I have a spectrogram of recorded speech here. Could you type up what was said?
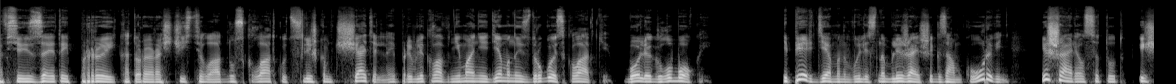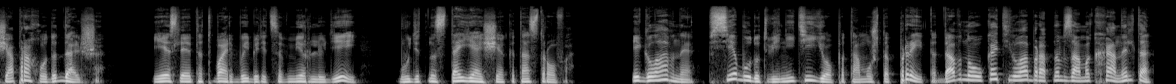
А все из-за этой Прей, которая расчистила одну складку слишком тщательно и привлекла внимание демона из другой складки, более глубокой. Теперь демон вылез на ближайший к замку уровень и шарился тут, ища проходы дальше. Если эта тварь выберется в мир людей, будет настоящая катастрофа. И главное, все будут винить ее, потому что Прейта давно укатила обратно в замок Ханельта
